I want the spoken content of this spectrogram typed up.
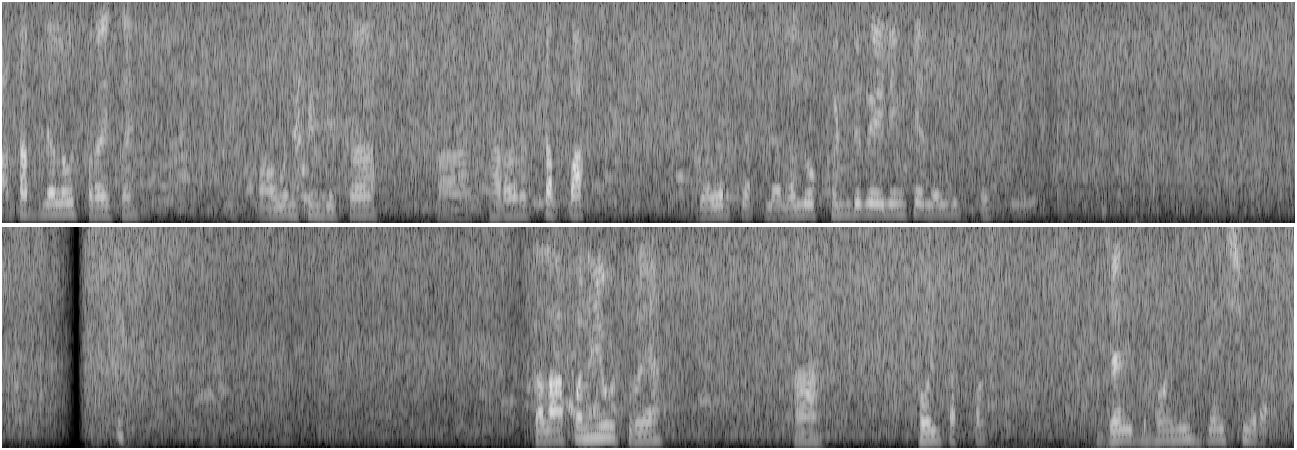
आता आपल्याला उतरायचं आहे. पावनखिंडीचा हा थरारक टप्पा. ज्यावरती आपल्याला लोखंडी रेलिंग केलेलं दिसतं चला आपणही उतरूया. हा खोल टप्पा. जय भवानी जय शिवराय.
